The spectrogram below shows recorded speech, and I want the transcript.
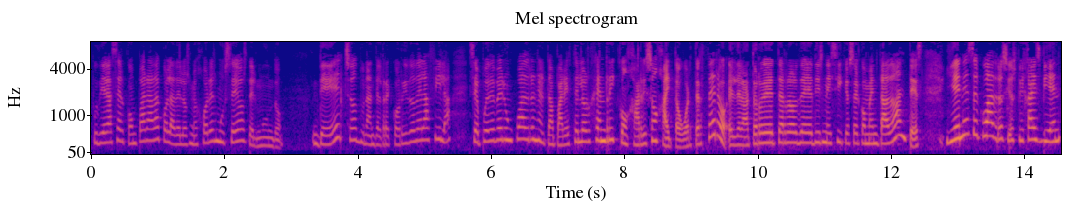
pudiera ser comparada con la de los mejores museos del mundo. De hecho, durante el recorrido de la fila se puede ver un cuadro en el que aparece Lord Henry con Harrison Hightower III, el de la torre de terror de Disney Sea que os he comentado antes. Y en ese cuadro, si os fijáis bien,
